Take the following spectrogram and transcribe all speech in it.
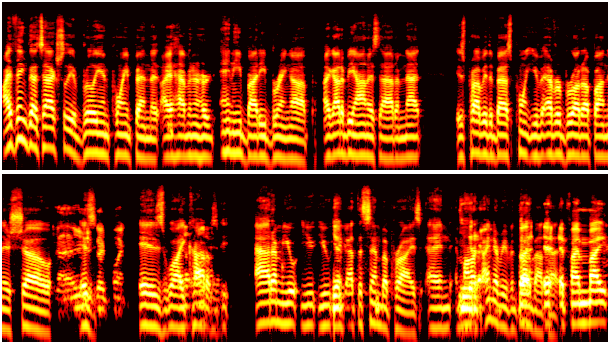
I think that's actually a brilliant point, Ben, that I haven't heard anybody bring up. I got to be honest, Adam. That is probably the best point you've ever brought up on this show. Uh, Is- a good point. Is why A lot Adam, you you you, Yeah. you got the Simba prize, and Mark, Yeah. I never even thought But about i- that. if I might,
